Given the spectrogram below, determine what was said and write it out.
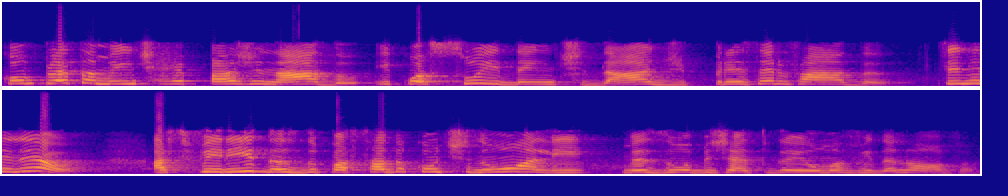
completamente repaginado e com a sua identidade preservada. Você entendeu? As feridas do passado continuam ali, mas o objeto ganhou uma vida nova.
